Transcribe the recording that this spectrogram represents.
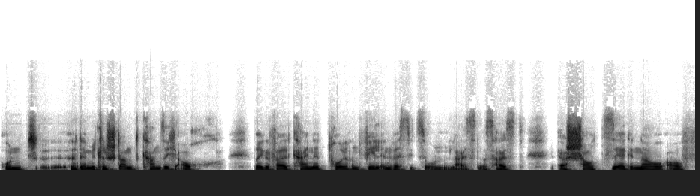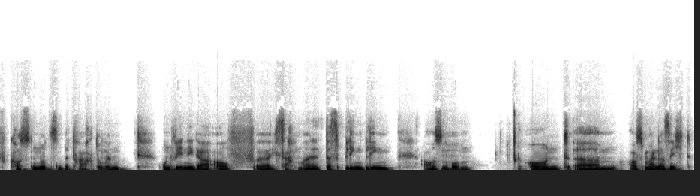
Und äh, der Mittelstand kann sich auch im Regelfall keine teuren Fehlinvestitionen leisten. Das heißt, er schaut sehr genau auf Kosten-Nutzen-Betrachtungen und weniger auf, äh, ich sag mal, das Bling-Bling außenrum. Und ähm, aus meiner Sicht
